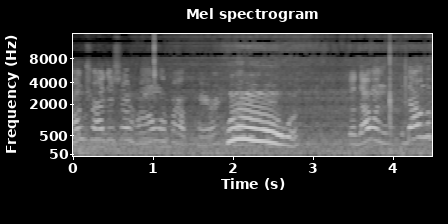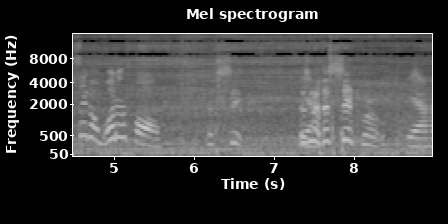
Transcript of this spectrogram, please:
Don't try this at home without parents. Whoa, that one, that one looks like a waterfall. that's sick. Isn't Yeah. that that's sick, bro? Yeah.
